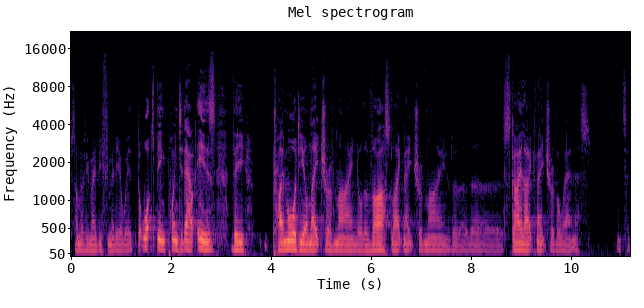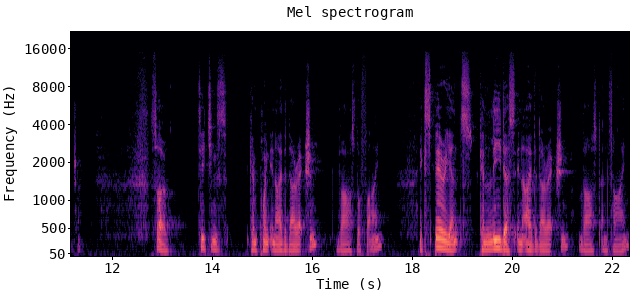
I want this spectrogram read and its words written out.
some of you may be familiar with. But what's being pointed out is the primordial nature of mind, or the vast like nature of mind, or the, the sky like nature of awareness, etc. So, teachings can point in either direction vast or fine. Experience can lead us in either direction, vast and fine.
